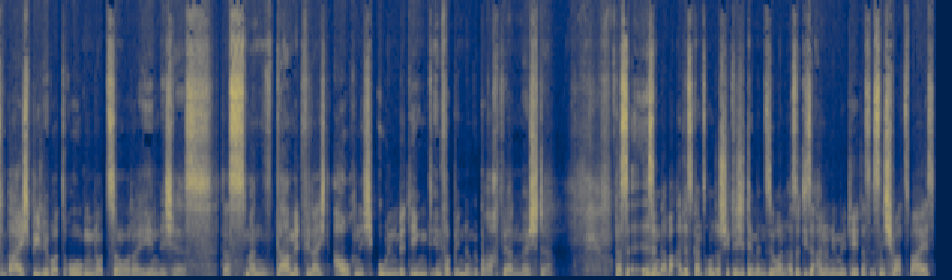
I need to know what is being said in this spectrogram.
Zum Beispiel über Drogennutzung oder ähnliches, dass man damit vielleicht auch nicht unbedingt in Verbindung gebracht werden möchte. Das sind aber alles ganz unterschiedliche Dimensionen. Also diese Anonymität, das ist nicht schwarz-weiß.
